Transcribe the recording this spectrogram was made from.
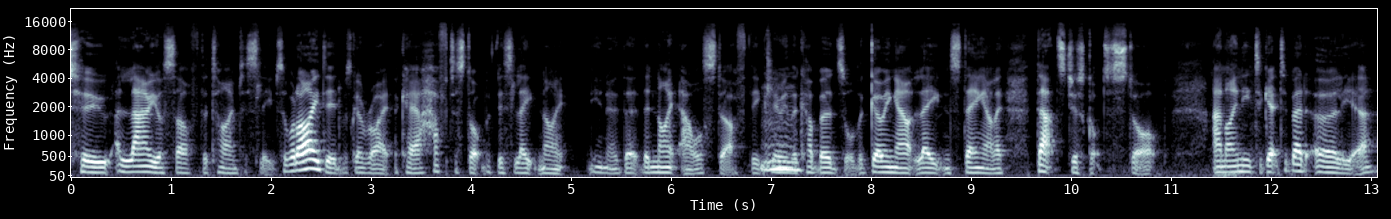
to allow yourself the time to sleep? So what I did was go, right, okay, I have to stop with this late night, you know, the, the night owl stuff, the clearing the mm-hmm. cupboards or the going out late and staying out late. That's just got to stop. And I need to get to bed earlier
